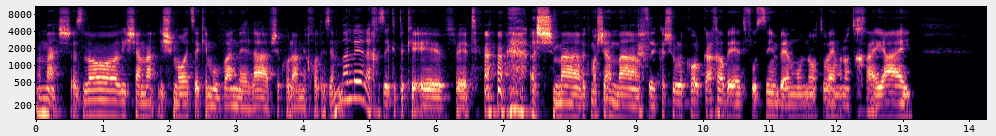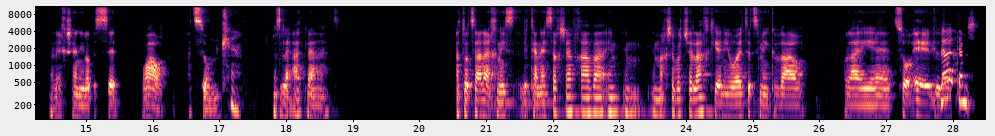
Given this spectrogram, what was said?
ממש, אז לא לשמע, לשמור את זה כמובן מאליו שכולם יכולים, זה מלא להחזיק את הכאב ואת האשמה וכמו שאמרת זה קשור לכל כך הרבה דפוסים ואמונות, אולי אמונות חיי, על איך שאני לא בסדר, וואו, עצום. כן. אז לאט לאט. את רוצה להכניס, להיכנס עכשיו חווה עם, עם, עם מחשבות שלך? כי אני רואה את עצמי כבר אולי uh, צועד. לא, ל... תמשיך.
